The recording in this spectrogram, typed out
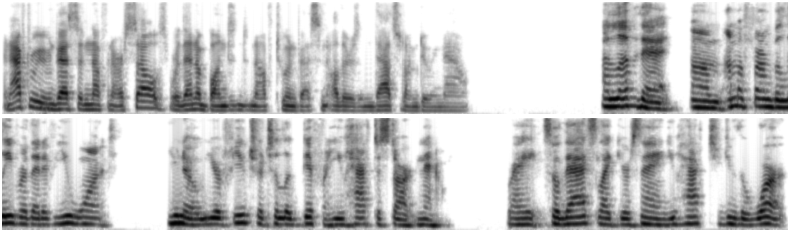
And after we've mm-hmm. invested enough in ourselves, we're then abundant enough to invest in others. And that's what I'm doing now. I love that. Um, I'm a firm believer that if you want you know your future to look different. You have to start now right? So that's like you're saying you have to do the work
